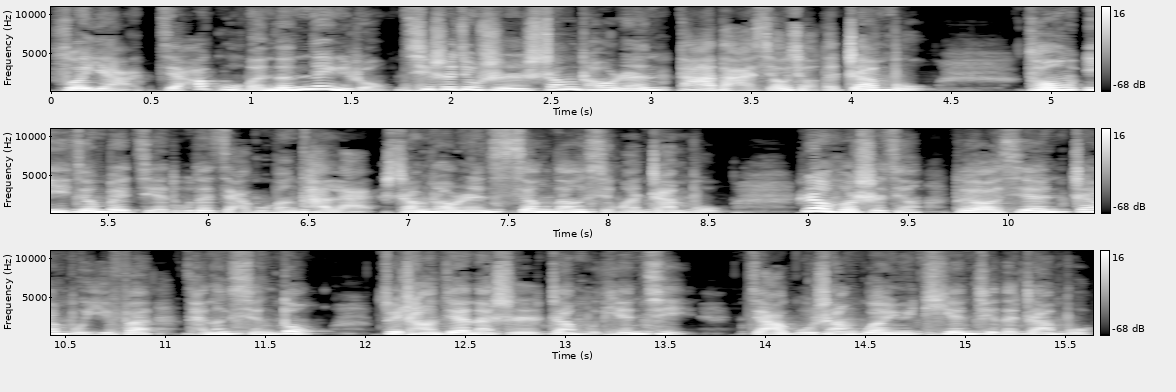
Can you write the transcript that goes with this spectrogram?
所以啊，甲骨文的内容其实就是商朝人大大小小的占卜。从已经被解读的甲骨文看来，商朝人相当喜欢占卜，任何事情都要先占卜一番才能行动。最常见的是占卜天气，甲骨上关于天气的占卜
